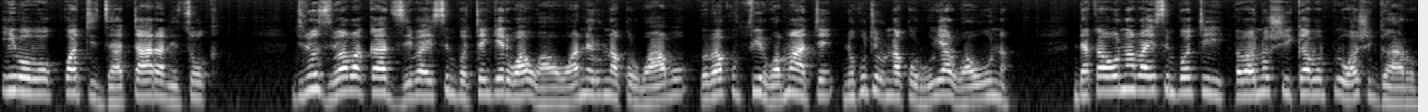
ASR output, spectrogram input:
ivo vokwatidza tara netsoka. Ndinoziva vakadzi vaisimbotengerwa hwahwa nerunako rwavo vava kupfirwa mate nokuti runako rwuya rwauna. Ndakaona vaisimboti pavanosvika vopiwa zvigaro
